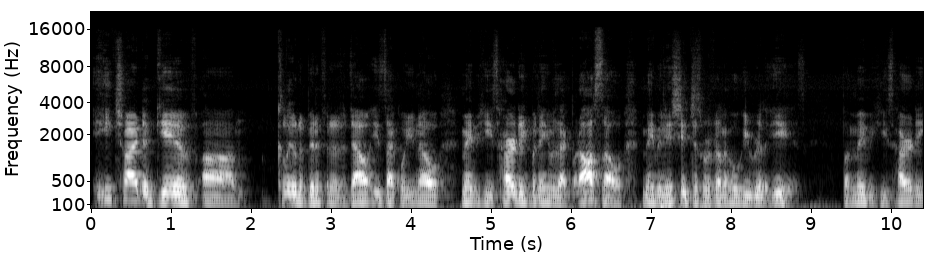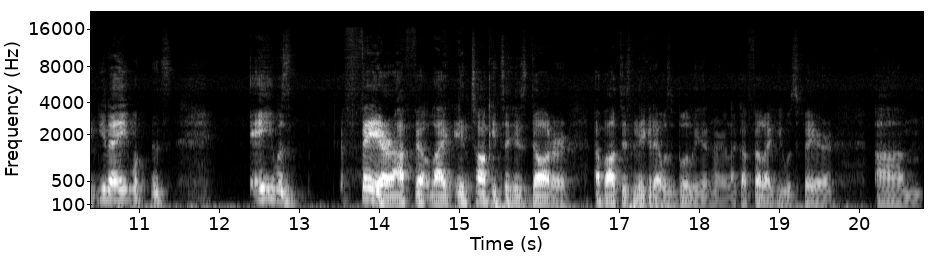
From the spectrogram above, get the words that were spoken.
he tried to give um, Khalil the benefit of the doubt. He's like, well, you know, maybe he's hurting, but then he was like, but also maybe this shit just revealing who he really is. But maybe he's hurting. You know, he was he was fair. I felt like in talking to his daughter about this nigga that was bullying her. Like I felt like he was fair. Um,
